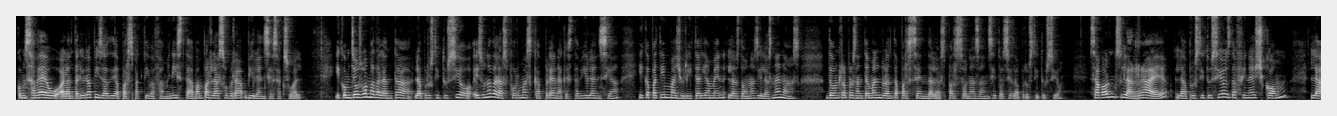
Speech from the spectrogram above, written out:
Com sabeu, a l'anterior episodi de Perspectiva Feminista vam parlar sobre violència sexual. I com ja us vam adelantar, la prostitució és una de les formes que pren aquesta violència i que patim majoritàriament les dones i les nenes, d'on representem el 90% de les persones en situació de prostitució. Segons la RAE, la prostitució es defineix com la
